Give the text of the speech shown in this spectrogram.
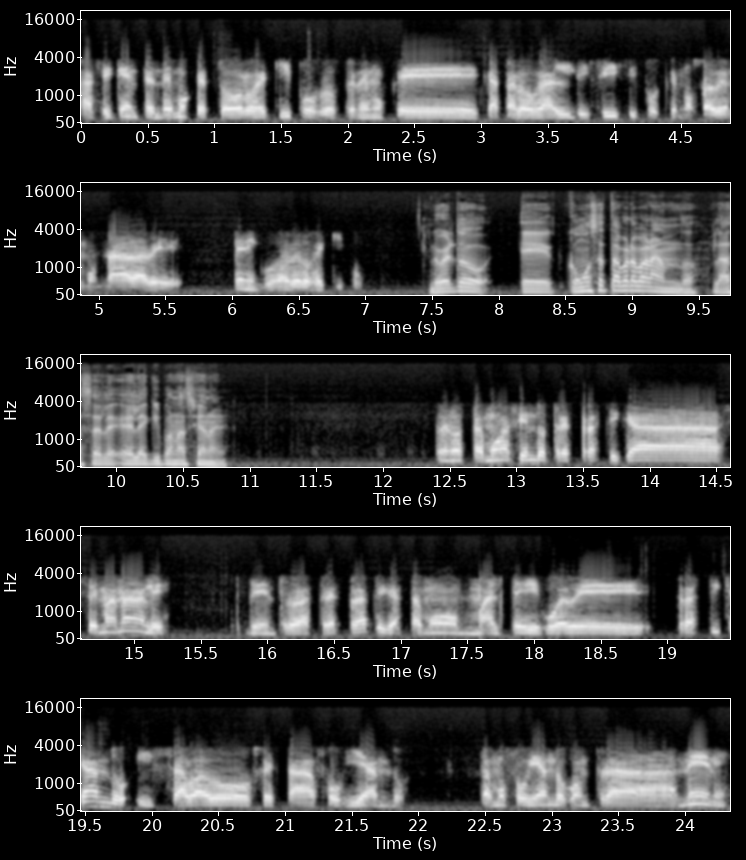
Así que entendemos que todos los equipos los tenemos que catalogar difícil porque no sabemos nada de, ninguno de los equipos. Roberto, eh, ¿cómo se está preparando el equipo nacional? Bueno, estamos haciendo tres prácticas semanales. Dentro de las tres prácticas estamos martes y jueves practicando y sábado se está fogueando. Estamos fogueando contra Nene,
